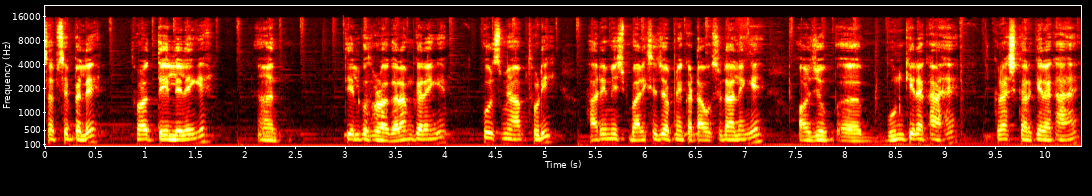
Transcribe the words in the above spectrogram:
सबसे पहले थोड़ा तेल ले लेंगे तेल को थोड़ा गर्म करेंगे, फिर उसमें आप थोड़ी हरी मिर्च बारीक से जो अपने कटा उसे डालेंगे, और जो भून के रखा है क्रश करके रखा है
